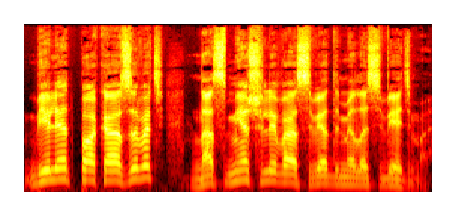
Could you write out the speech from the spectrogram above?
«Билет показывать?» — насмешливо осведомилась ведьма.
